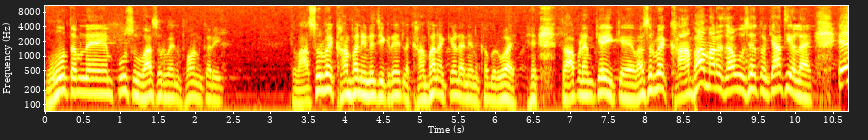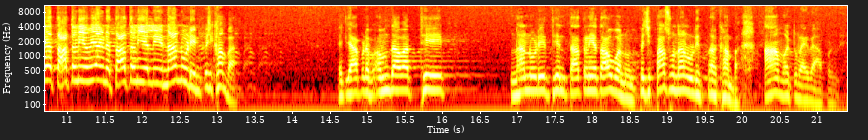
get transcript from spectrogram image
હું તમને એમ પૂછું, વાસુરભાઈને ફોન કરી. કે વાસુરભાઈ ખાંભાની નજીક રહે, એટલે ખાંભાના કેળાને એને ખબર હોય. તો આપણે એમ કહીએ કે, વાસુરભાઈ, ખાંભા મારે જવું છે, તો ક્યાંથી હલાય? એ તાતણીએ વ્યાય ને તાતણીએ લઈ નાનુડી પછી ખાંભા. એટલે આપણે અમદાવાદથી નાનુડીથી તાતણીએ તો આવવાનું પછી પાછું નાનુડી ખાંભા. આમ અટવાવ્યા આપણને.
